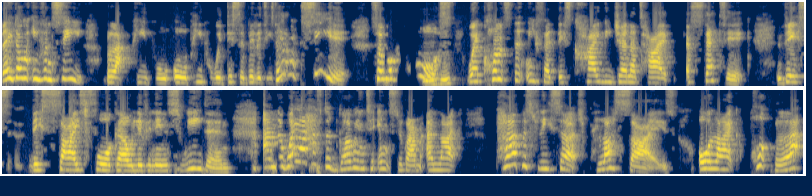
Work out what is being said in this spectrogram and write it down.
They don't even see black people or people with disabilities. They don't see it. So of course, mm-hmm. we're constantly fed this Kylie Jenner type aesthetic, this this size four girl living in Sweden. And the way I have to go into Instagram and like purposefully search plus size or like put black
